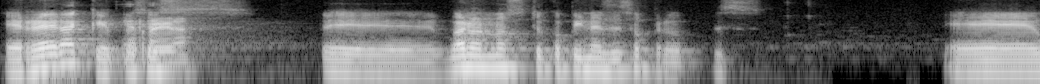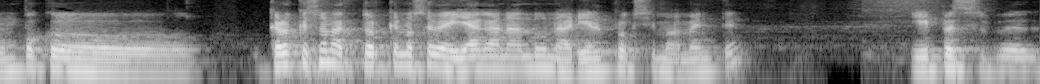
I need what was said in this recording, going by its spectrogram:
Herrera, que pues es eh, bueno, no sé tú qué opinas de eso, pero pues eh, un poco, creo que es un actor que no se veía ganando un Ariel próximamente. Y pues eh,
